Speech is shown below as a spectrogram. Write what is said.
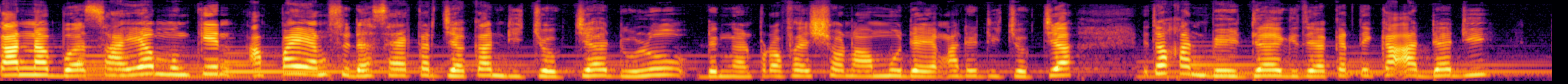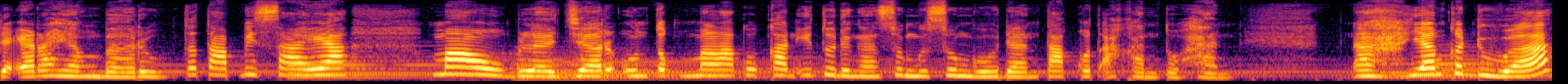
karena buat saya mungkin apa yang sudah saya kerjakan di Jogja dulu dengan profesional muda yang ada di Jogja itu akan beda gitu ya ketika ada di daerah yang baru. Tetapi saya mau belajar untuk melakukan itu dengan sungguh-sungguh dan takut akan Tuhan. Nah, yang kedua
